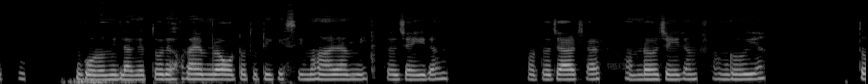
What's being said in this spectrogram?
একটু গরমই লাগে। তো দেখো আমরা অটো তুটি গেছি মা আর আমি। তো যাইরাম। অটো যার যার, আমরাও যাইরাম সঙ্গে হইয়া। তো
